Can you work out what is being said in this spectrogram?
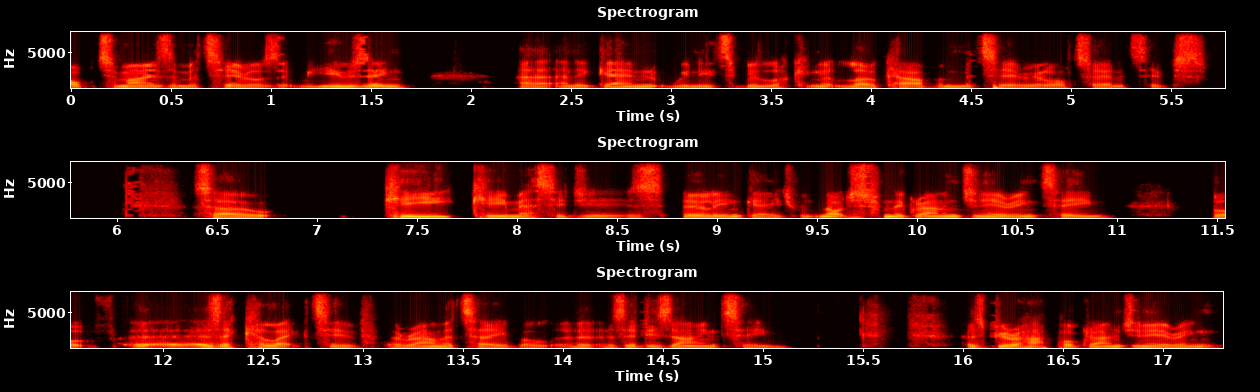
optimize the materials that we're using. Uh, and again, we need to be looking at low carbon material alternatives. So key, key messages, early engagement, not just from the ground engineering team, but uh, as a collective around the table, uh, as a design team. As Buro Happold Ground Engineering,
